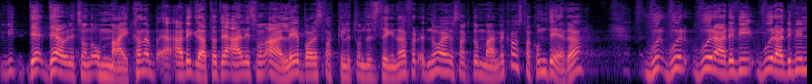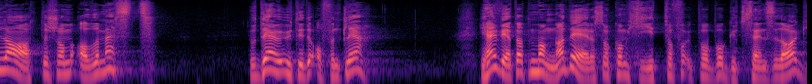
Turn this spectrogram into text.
det, det, er jo litt sånn om meg. Jeg, er det greit at jeg er litt sånn ærlig? bare snakke litt om disse tingene? For nå har jeg jo snakket om meg, men jeg kan snakke om dere. Hvor, hvor, hvor, er vi, hvor, er det vi, later som aller mest? Jo, det er jo ute i det offentlige. Jeg vet at mange av dere som kom hit på, på, på gudstjeneste i dag,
